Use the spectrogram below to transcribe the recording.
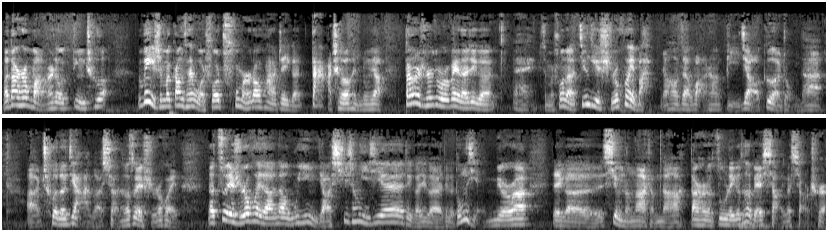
然后当时网上就订车，为什么刚才我说出门的话，这个大车很重要？当时就是为了这个，哎，怎么说呢？经济实惠吧。然后在网上比较各种的啊车的价格，选择最实惠。那最实惠的，那无疑你要牺牲一些这个这个这个东西，你比如说这个性能啊什么的啊。当时租了一个特别小一个小车。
